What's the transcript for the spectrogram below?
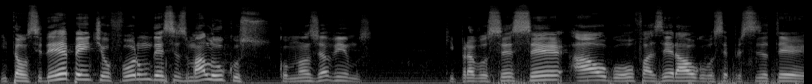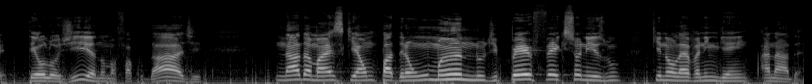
Então, se de repente eu for um desses malucos, como nós já vimos, que para você ser algo ou fazer algo você precisa ter teologia numa faculdade, nada mais que é um padrão humano de perfeccionismo que não leva ninguém a nada.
